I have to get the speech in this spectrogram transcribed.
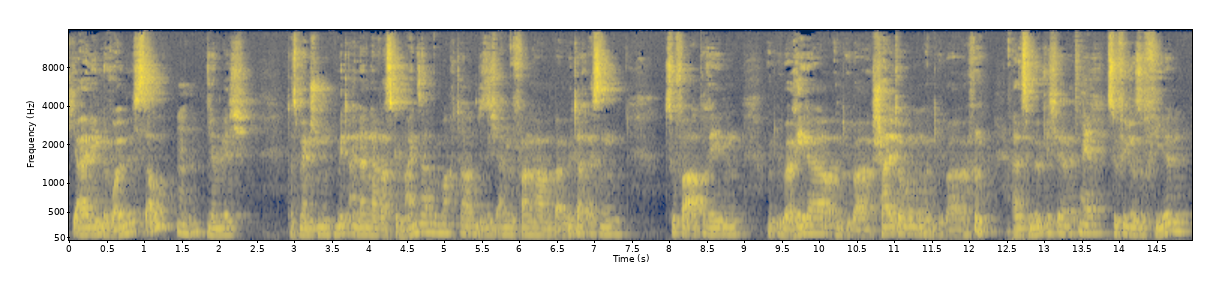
die eierlegende Wollmilchsau, mhm. nämlich dass Menschen miteinander was gemeinsam gemacht haben, die sich angefangen haben beim Mittagessen zu verabreden und über Räder und über Schaltungen und über alles Mögliche ja. zu philosophieren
